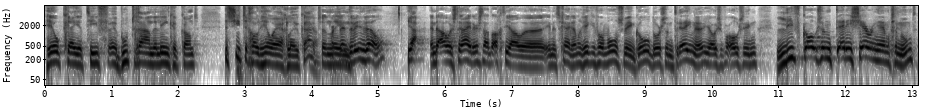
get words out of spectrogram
Heel creatief. Eh, Boetra aan de linkerkant. Het ziet er gewoon heel erg leuk uit. Maar Alleen- Twente wint wel. Ja, En de oude strijder staat achter jou eh, in het scherm. Ricky van Wolfswinkel, door zijn trainer, Jozef Oosting... liefkozen Teddy Sheringham genoemd.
